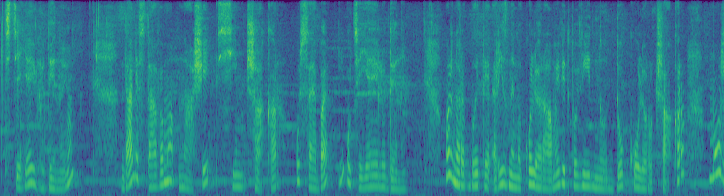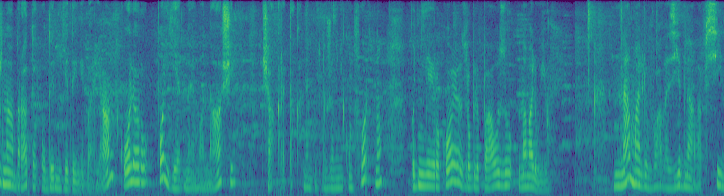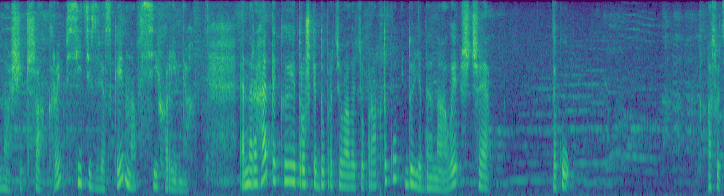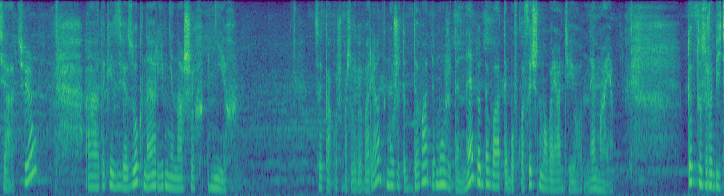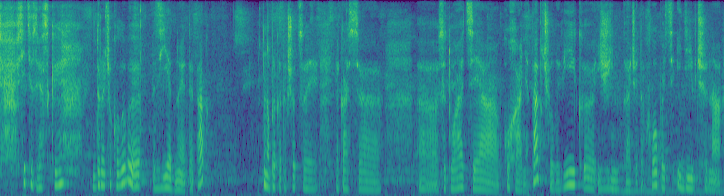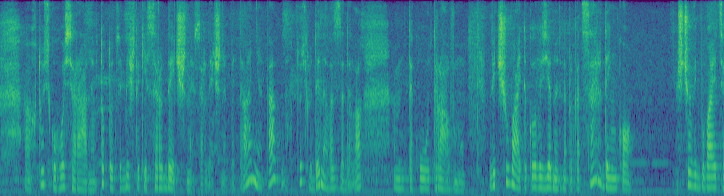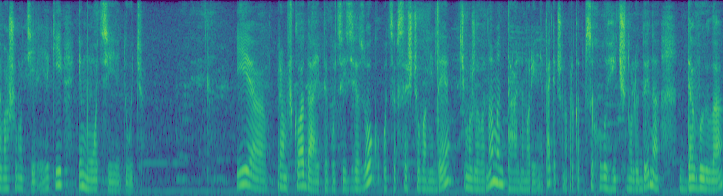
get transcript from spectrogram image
з цією людиною, далі ставимо наші сім чакр у себе і у цієї людини. Можна робити різними кольорами відповідно до кольору чакр. Можна брати один єдиний варіант кольору, поєднуємо наші чакри. Так, не буде дуже мені комфортно. Однією рукою зроблю паузу, намалюю. Намалювала, з'єднала всі наші чакри, всі ці зв'язки на всіх рівнях. Енергетики трошки допрацювали цю практику і доєднали ще таку асоціацію, е, такий зв'язок на рівні наших ніг. Це також важливий варіант. Можете додавати, можете не додавати, бо в класичному варіанті його немає. Тобто зробіть всі ці зв'язки. До речі, коли ви з'єднуєте, так? Наприклад, якщо це якась е, е, ситуація кохання, так, чоловік е, і жінка, чи там хлопець і дівчина, хтось когось ранив. Тобто це більш таке сердечне, сердечне питання, так? Хтось людина вас задала таку травму. Відчувайте, коли ви з'єднуєте, наприклад, серденько, що відбувається в вашому тілі, які емоції йдуть. І е, прям вкладайте в цей зв'язок, оце все, що вам іде, чи, можливо, на ментальному рівні, так, якщо, наприклад, психологічно людина давила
